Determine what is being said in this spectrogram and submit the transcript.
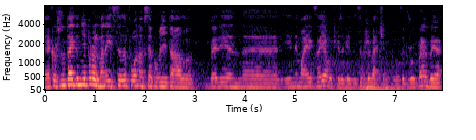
Я кажу, ну дайте мені пароль, в мене із телефона все повилітало. Блін, е, і немає як заявочки закинути. Це вже вечором було. Забжу вперед, бо я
